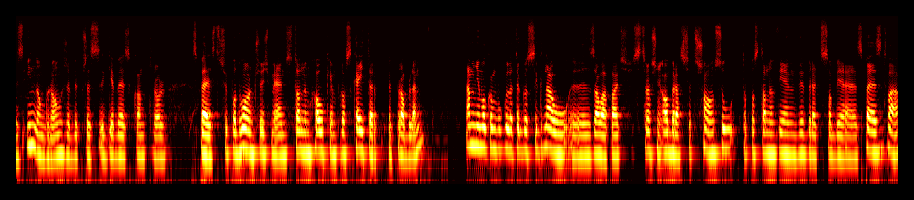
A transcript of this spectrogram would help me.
z inną grą, żeby przez GBS Control z PS3 podłączyć. Miałem z Tonym Hawkiem Pro Skater problem. Tam nie mogłem w ogóle tego sygnału y, załapać. Strasznie obraz się trząsł. To postanowiłem wybrać sobie z PS2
